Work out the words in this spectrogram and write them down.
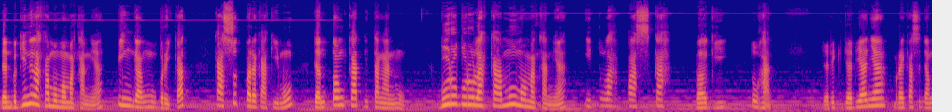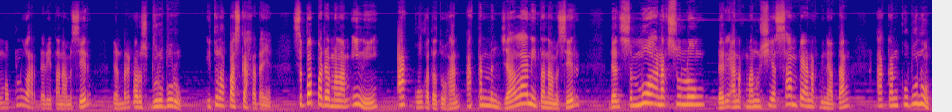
Dan beginilah kamu memakannya, pinggangmu berikat, kasut pada kakimu, dan tongkat di tanganmu. Buru-burulah kamu memakannya, itulah Paskah bagi Tuhan. Jadi kejadiannya mereka sedang mau keluar dari tanah Mesir dan mereka harus buru-buru. Itulah Paskah katanya. Sebab pada malam ini aku kata Tuhan akan menjalani tanah Mesir dan semua anak sulung dari anak manusia sampai anak binatang akan kubunuh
